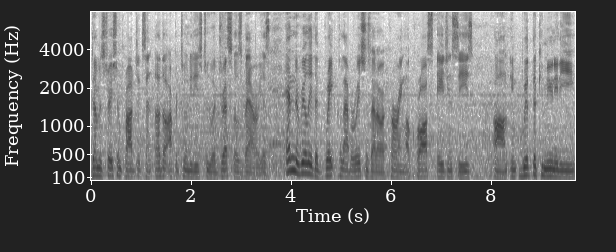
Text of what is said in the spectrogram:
demonstration projects and other opportunities to address those barriers, and the, really the great collaborations that are occurring across agencies, um, in, with the community,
